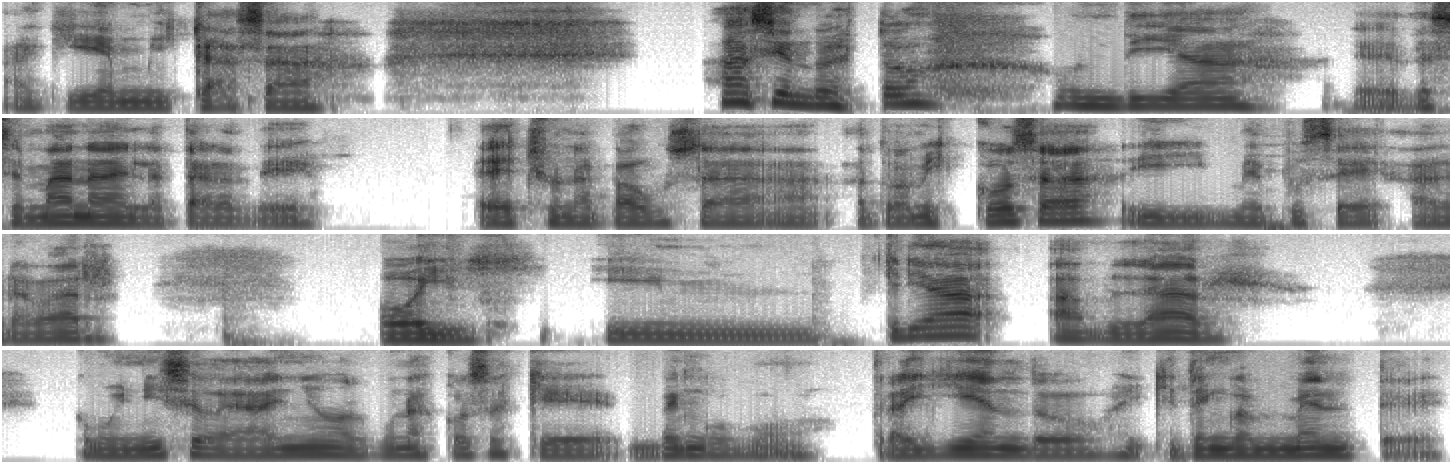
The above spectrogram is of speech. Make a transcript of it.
aquí en mi casa haciendo esto un día eh, de semana en la tarde. He hecho una pausa a, a todas mis cosas y me puse a grabar hoy. Y mm, quería hablar como inicio de año algunas cosas que vengo trayendo y que tengo en mente.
